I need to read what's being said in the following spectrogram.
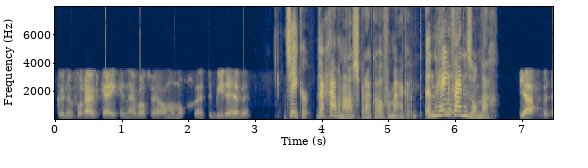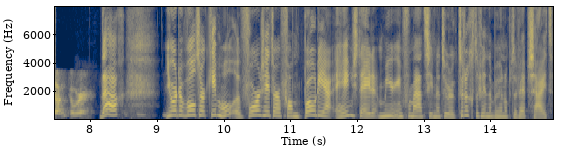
kunnen vooruitkijken naar wat we allemaal nog eh, te bieden hebben. Zeker, daar gaan we een afspraak over maken. Een hele fijne zondag. Ja, bedankt hoor. Dag. Jorde Wolter Kimmel, voorzitter van Podia Heemstede. Meer informatie natuurlijk terug te vinden bij hun op de website.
